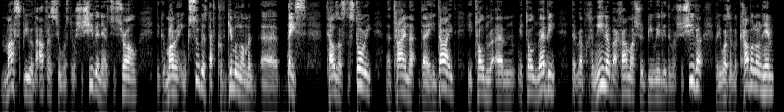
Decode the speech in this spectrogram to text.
Must be Rav Afas who was the Rosh Hashiva in Eretz Yisrael. The Gemara in Ksubas Daf Kuv Gimel on uh, base tells us the story. The time that uh, he died, he told um, he told Rebbe that Rab Chanina Bachama should be really the Rosh Hashiva, but he wasn't makabel on him.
